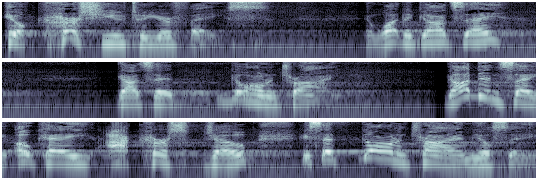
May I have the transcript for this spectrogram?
he'll curse you to your face. And what did God say? God said, Go on and try him. God didn't say, okay, I cursed Job. He said, go on and try him, you'll see.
